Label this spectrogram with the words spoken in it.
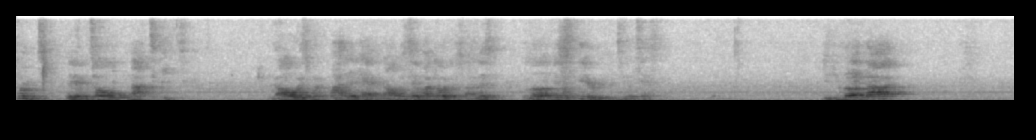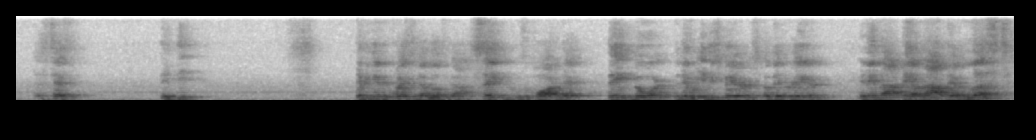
fruit that they were told not to eat. I always wonder, why did it happen? I always tell my daughters, like, listen, love is theory until tested. Did you love God? Let's test. They did. They began to question their love for God. Satan was a part of that. They ignored that they were image bearers of their Creator. And they allowed, they allowed their lust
